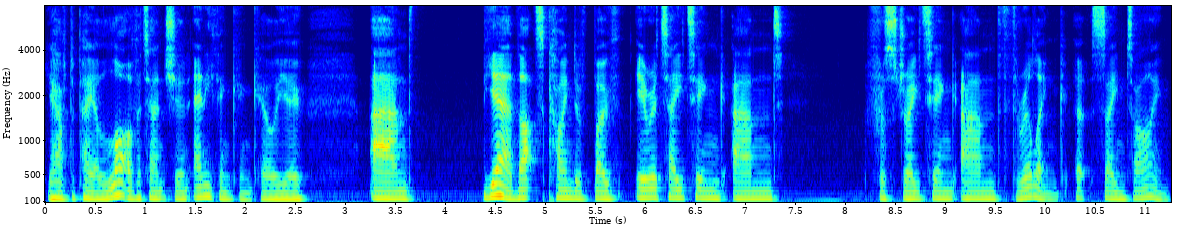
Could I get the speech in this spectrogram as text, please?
You have to pay a lot of attention. Anything can kill you. And yeah, that's kind of both irritating and frustrating and thrilling at the same time.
